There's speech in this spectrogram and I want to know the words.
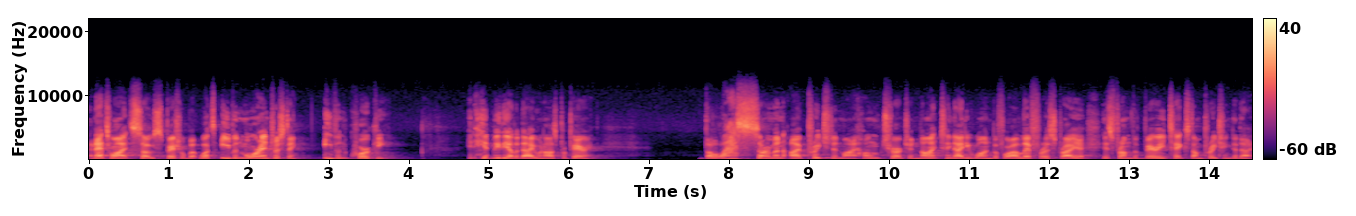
And that's why it's so special. But what's even more interesting, even quirky, it hit me the other day when I was preparing. The last sermon I preached in my home church in 1981 before I left for Australia is from the very text I'm preaching today.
